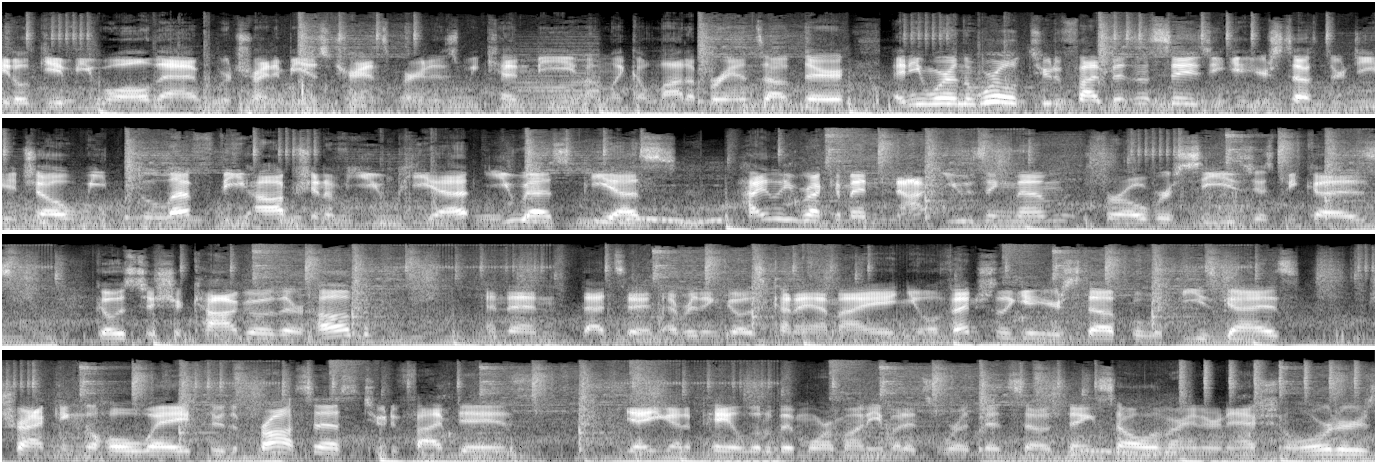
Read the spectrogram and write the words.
it'll give you all that. We're trying to be as transparent as we can be, unlike a lot of brands out there. Anywhere in the world, two to five business days, you get your stuff through DHL. We left the option of UPS, USPS. Highly recommend not using them for overseas just because it goes to Chicago, their hub, and then that's it. Everything goes kind of MIA, and you'll eventually get your stuff. But with these guys tracking the whole way through the process, two to five days, yeah, you got to pay a little bit more money, but it's worth it. So thanks to all of our international orders.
